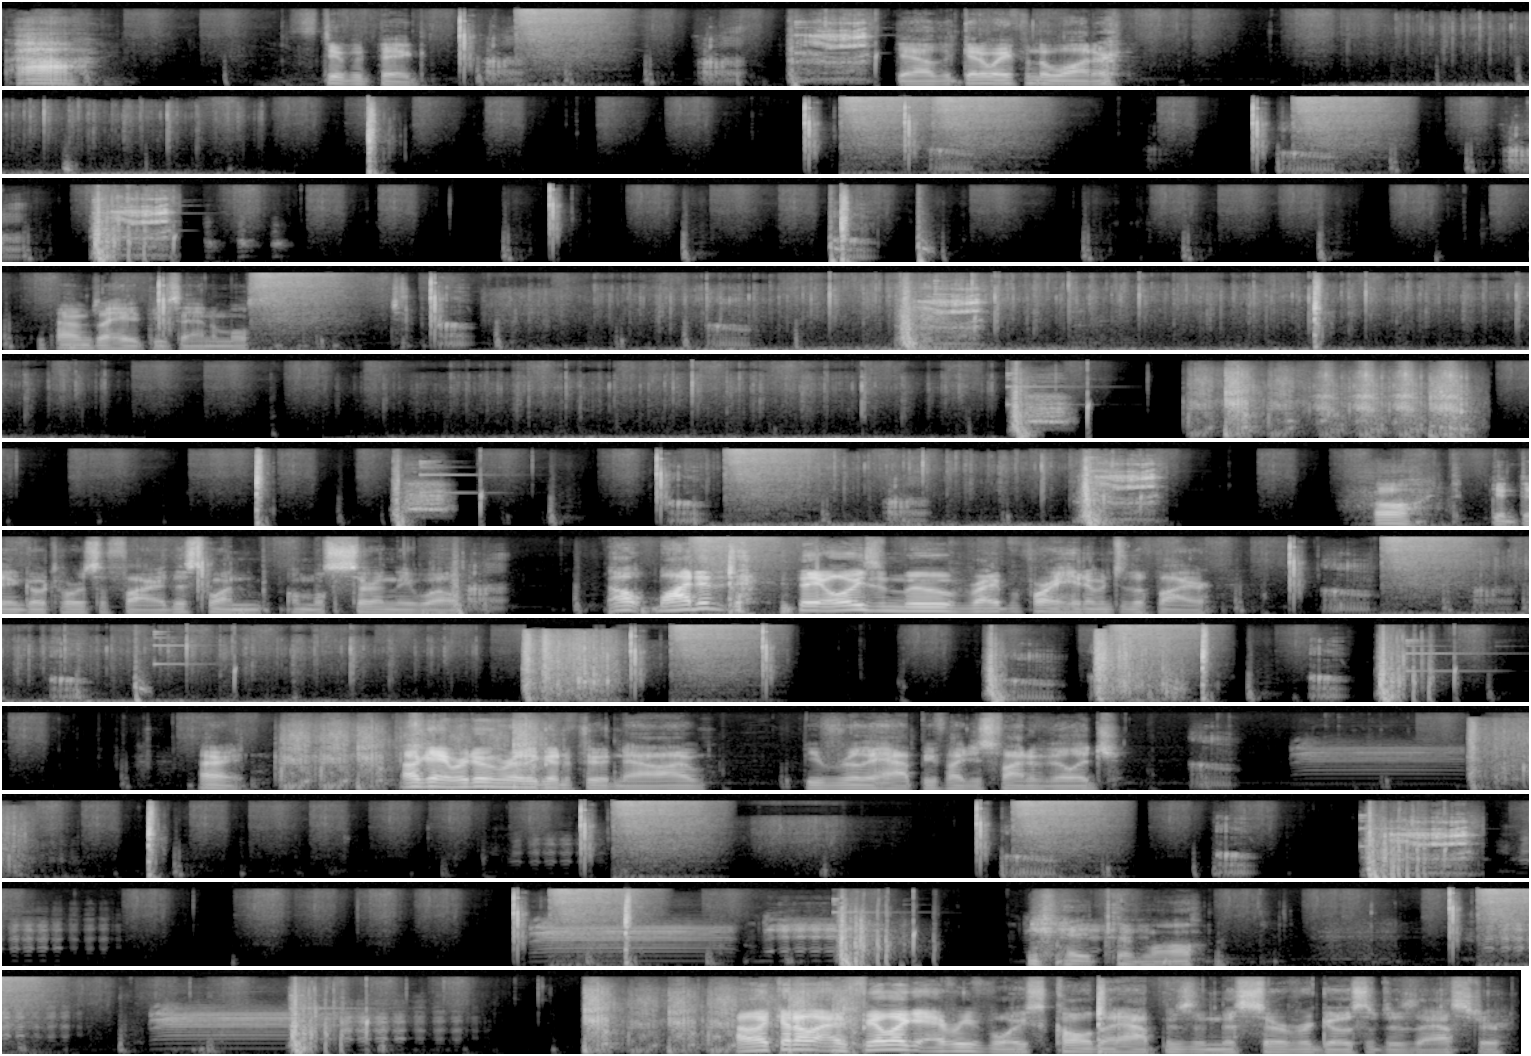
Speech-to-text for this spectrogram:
Ah. Stupid pig. Get out, get away from the water. Sometimes I hate these animals. Didn't go towards the fire. This one almost certainly will. Oh, why did they always move right before I hit him into the fire? Alright. Okay, we're doing really good food now. I'd be really happy if I just find a village. Hate them all. I like it. I feel like every voice call that happens in this server goes to disaster.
